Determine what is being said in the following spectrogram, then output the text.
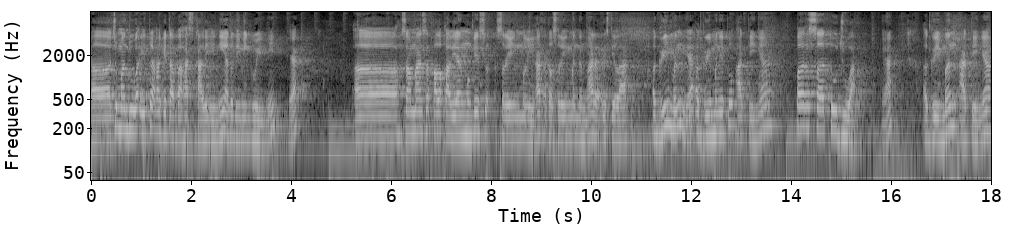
Uh, cuman dua itu akan kita bahas kali ini atau di minggu ini ya. Uh, sama kalau kalian mungkin sering melihat atau sering mendengar istilah agreement ya, agreement itu artinya persetujuan ya. Agreement artinya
